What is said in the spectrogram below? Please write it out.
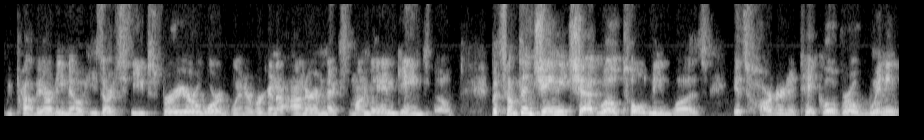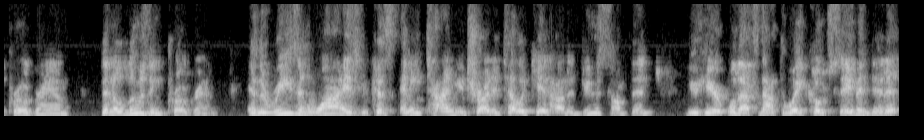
you probably already know he's our Steve Spurrier Award winner. We're going to honor him next Monday in Gainesville. But something Jamey Chadwell told me was it's harder to take over a winning program than a losing program. And the reason why is because anytime you try to tell a kid how to do something, you hear, well, that's not the way Coach Saban did it.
